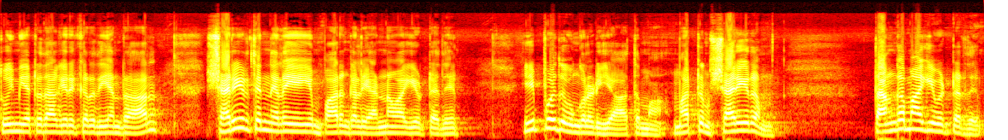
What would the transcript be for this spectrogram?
தூய்மையற்றதாக இருக்கிறது என்றால் சரீரத்தின் நிலையையும் பாருங்கள் எண்ணமாகிவிட்டது. இப்போது உங்களுடைய ஆத்மா மற்றும் சரீரம் தங்கமாகிவிட்டது.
